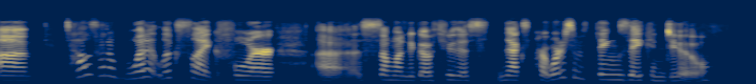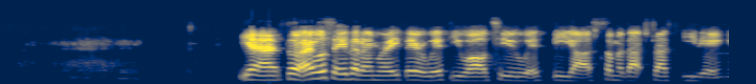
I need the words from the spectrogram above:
Um, tell us kind of what it looks like for uh, someone to go through this next part. What are some things they can do? Yeah so i will say that i'm right there with you all too with the uh, some of that stress eating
